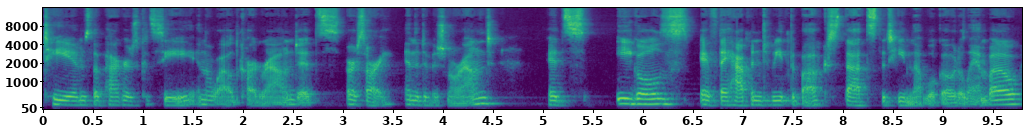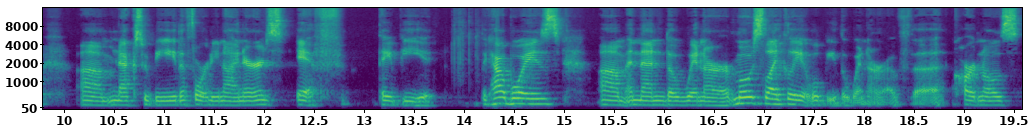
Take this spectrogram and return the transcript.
teams the Packers could see in the wild card round. It's or sorry, in the divisional round. It's Eagles if they happen to beat the Bucs, that's the team that will go to Lambeau. Um, next would be the 49ers if they beat the Cowboys. Um, and then the winner, most likely it will be the winner of the Cardinals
